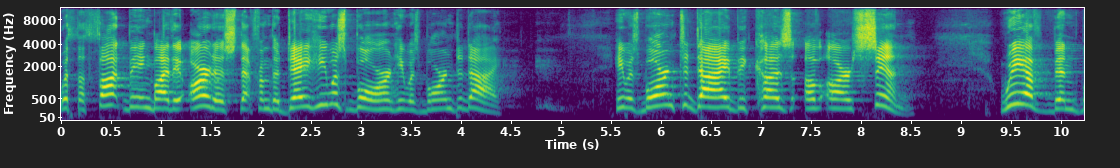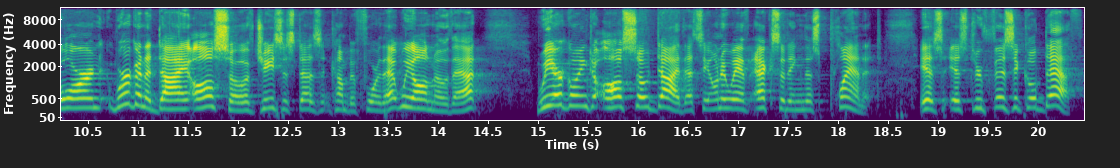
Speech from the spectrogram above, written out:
with the thought being by the artist that from the day he was born, he was born to die. He was born to die because of our sin. We have been born, we're going to die also if Jesus doesn't come before that. We all know that. We are going to also die. That's the only way of exiting this planet is, is through physical death.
